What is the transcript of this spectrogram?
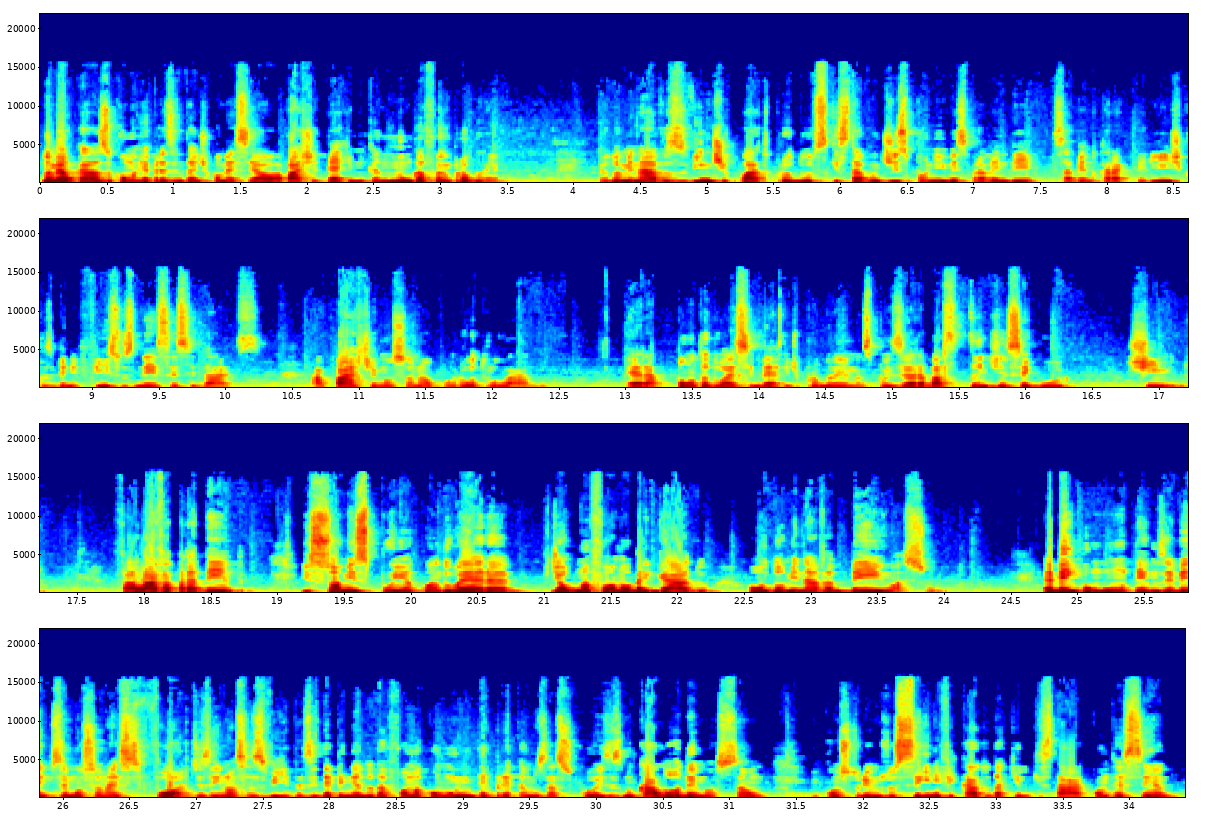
No meu caso, como representante comercial, a parte técnica nunca foi um problema. Eu dominava os 24 produtos que estavam disponíveis para vender, sabendo características, benefícios, necessidades. A parte emocional, por outro lado, era a ponta do iceberg de problemas, pois eu era bastante inseguro, tímido, falava para dentro e só me expunha quando era, de alguma forma, obrigado ou dominava bem o assunto. É bem comum termos eventos emocionais fortes em nossas vidas e, dependendo da forma como interpretamos as coisas no calor da emoção e construímos o significado daquilo que está acontecendo,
